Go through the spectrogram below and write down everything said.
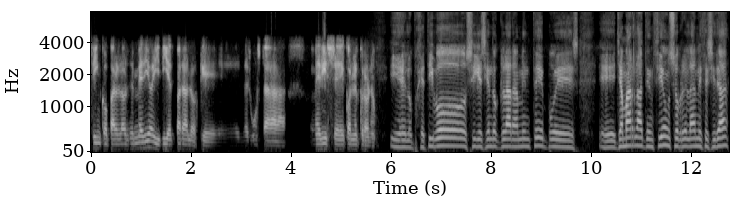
cinco para los de medio y diez para los que les gusta medirse con el crono y el objetivo sigue siendo claramente pues eh, llamar la atención sobre la necesidad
